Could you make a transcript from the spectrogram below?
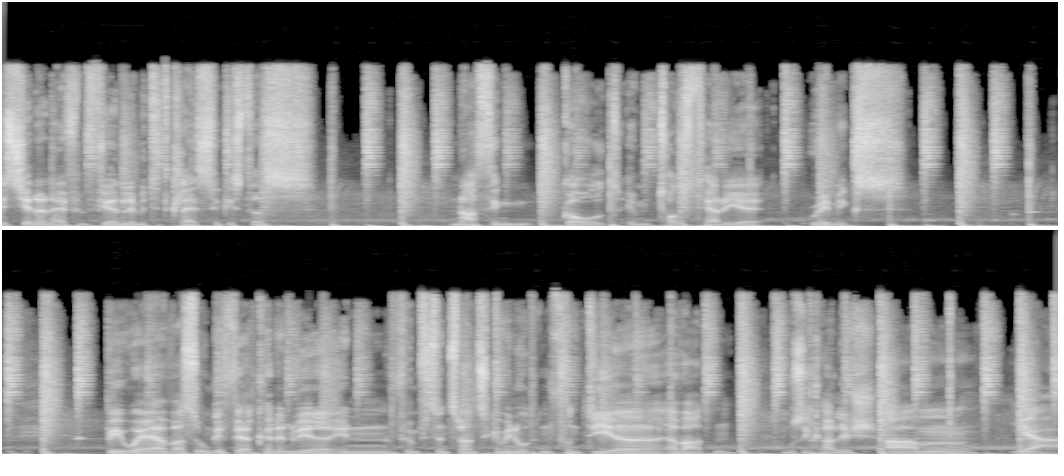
Bisschen ein FM4 Unlimited Classic ist das. Nothing Gold im Todd Terrier Remix. Beware, was ungefähr können wir in 15, 20 Minuten von dir erwarten, musikalisch? Um, yeah,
